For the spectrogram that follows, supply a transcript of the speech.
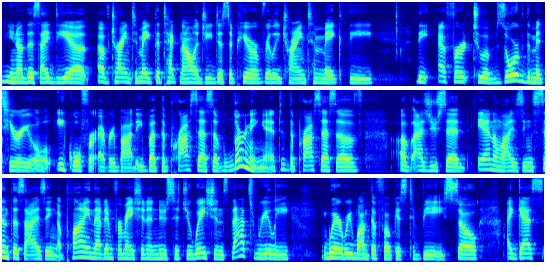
you know, this idea of trying to make the technology disappear, of really trying to make the the effort to absorb the material equal for everybody, but the process of learning it, the process of of as you said, analyzing, synthesizing, applying that information in new situations, that's really where we want the focus to be. So, I guess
